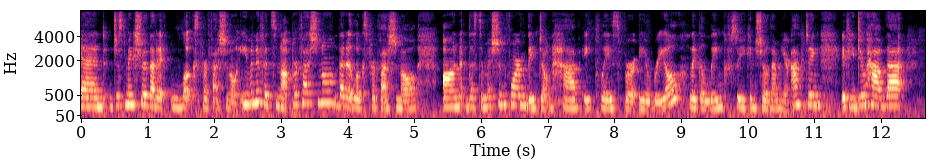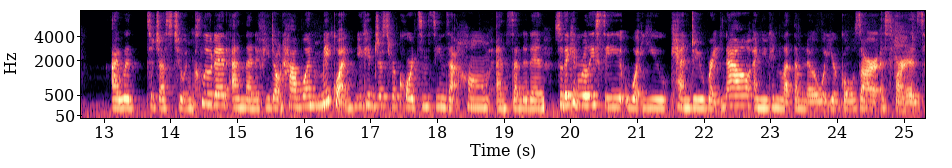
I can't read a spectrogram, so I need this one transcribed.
and just make sure that it looks professional. Even if it's not professional, that it looks professional. On the submission form, they don't have a place for a reel, like a link so you can show them your acting. If you do have that, I would suggest to include it and then if you don't have one, make one. You can just record some scenes at home and send it in so they can really see what you can do right now and you can let them know what your goals are as far as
